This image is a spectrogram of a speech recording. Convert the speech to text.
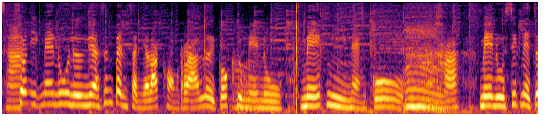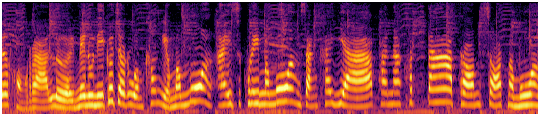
ใช่ส่วนอีกเมนูนึงเนี่ยซึ่งเป็นสัญลักษณ์ของร้านเลยก็คือเมนู Make Me Mango อืมนะคะเมนู signature ของร้านเลย เมนูนี้ก็จะรวมข้าวเหนียวมะม่วงไอศครีมมะม่วง สังขยาพานาคอตต้า พร้อมซอสมะม่วง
